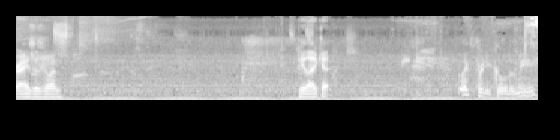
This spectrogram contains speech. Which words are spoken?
Rises one. Do you like it? Looks pretty cool to me.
